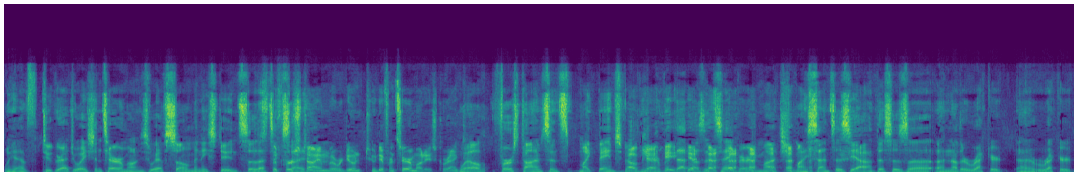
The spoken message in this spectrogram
we have two graduation ceremonies. We have so many students, so that's it's the exciting. first time that we're doing two different ceremonies, correct? Well, first time since Mike Boehm's been okay. here, but that doesn't say very much. My sense is, yeah, this is a, another record uh, record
